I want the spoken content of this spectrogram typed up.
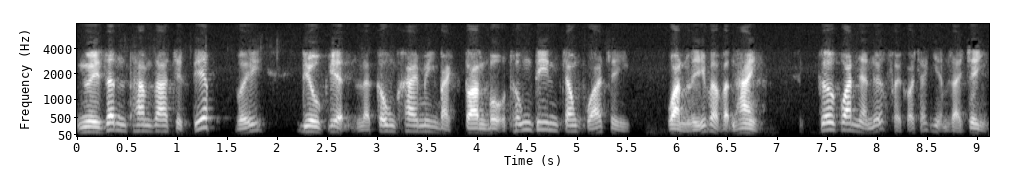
Người dân tham gia trực tiếp với điều kiện là công khai minh bạch toàn bộ thông tin trong quá trình quản lý và vận hành. Cơ quan nhà nước phải có trách nhiệm giải trình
